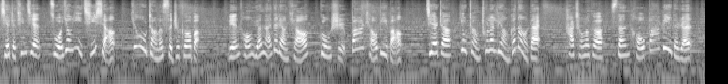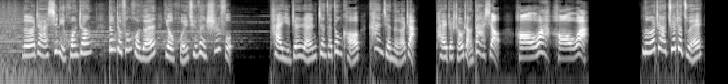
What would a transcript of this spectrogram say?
接着听见左右一起响，又长了四只胳膊，连同原来的两条，共是八条臂膀。接着又长出了两个脑袋，他成了个三头八臂的人。哪吒心里慌张。蹬着风火轮又回去问师傅，太乙真人站在洞口，看见哪吒，拍着手掌大笑：“好啊，好啊！”哪吒撅着嘴：“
